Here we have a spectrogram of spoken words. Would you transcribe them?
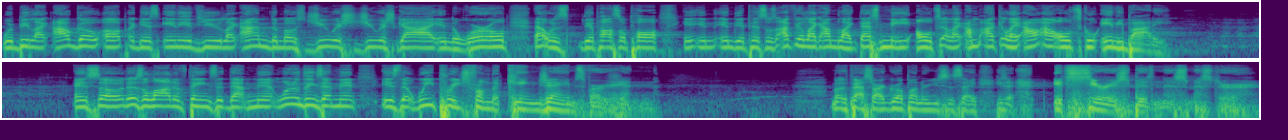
would be like, I'll go up against any of you. Like, I'm the most Jewish, Jewish guy in the world. That was the Apostle Paul in, in, in the epistles. I feel like I'm like, that's me, old Like, I'm I, like, I'll, I'll old school anybody. And so there's a lot of things that that meant. One of the things that meant is that we preach from the King James Version. The pastor I grew up under used to say, he said, It's serious business, mister.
